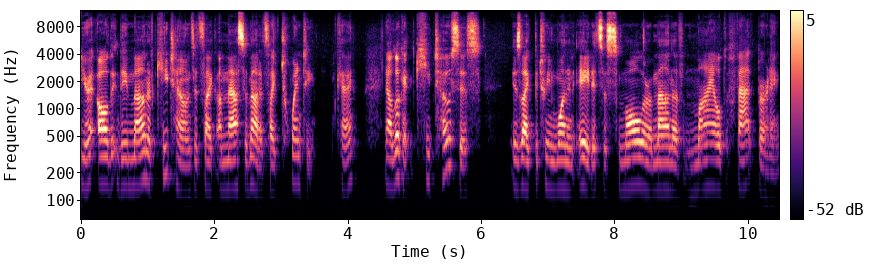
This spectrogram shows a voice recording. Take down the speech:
your, all the, the amount of ketones, it's like a massive amount. It's like 20, okay? Now look at ketosis is like between 1 and 8. It's a smaller amount of mild fat burning.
